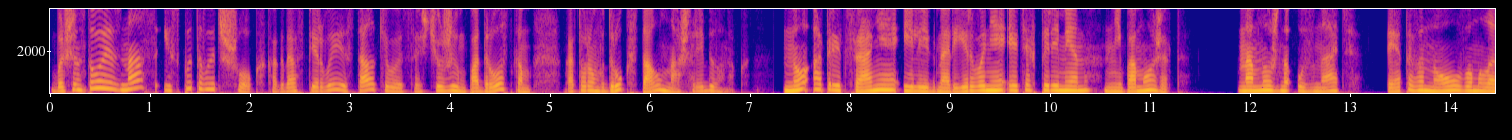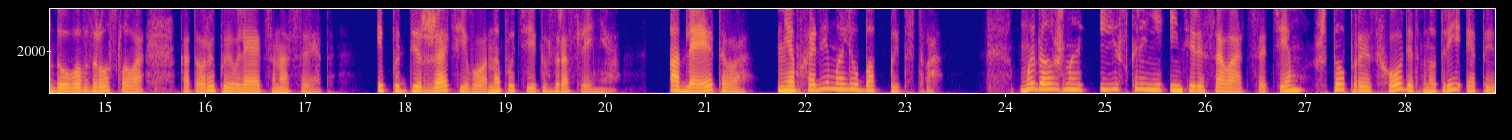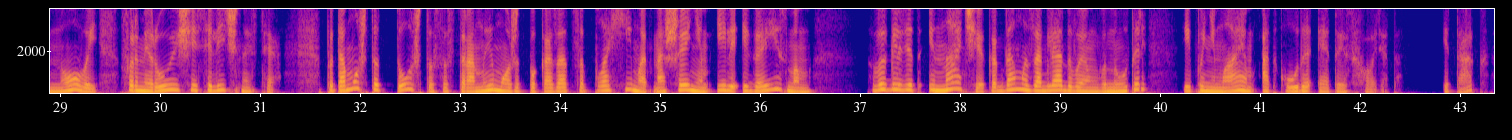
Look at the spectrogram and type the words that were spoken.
Большинство из нас испытывает шок, когда впервые сталкиваются с чужим подростком, которым вдруг стал наш ребенок. Но отрицание или игнорирование этих перемен не поможет. Нам нужно узнать этого нового молодого взрослого, который появляется на свет, и поддержать его на пути к взрослению. А для этого необходимо любопытство — мы должны искренне интересоваться тем, что происходит внутри этой новой, формирующейся личности, потому что то, что со стороны может показаться плохим отношением или эгоизмом, выглядит иначе, когда мы заглядываем внутрь и понимаем, откуда это исходит. Итак,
